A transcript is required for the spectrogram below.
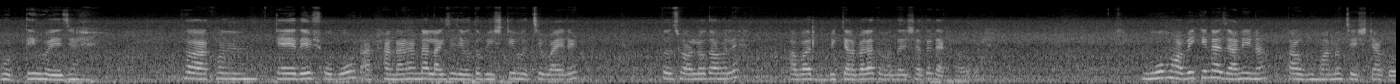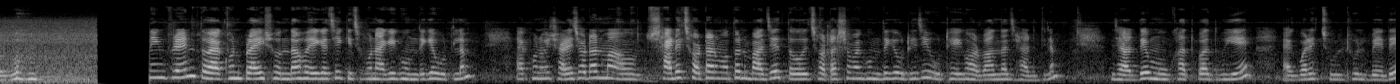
ভর্তি হয়ে যায়। তো এখন খেয়ে দিয়ে শোবো। আর ঠান্ডা ঠান্ডা লাগছে, যেহেতু বৃষ্টি হচ্ছে বাইরে। তো চলো তাহলে আবার বিকালবেলা তোমাদের সাথে দেখা হবে। ঘুম হবে কি না জানি না তাও ঘুমানোর চেষ্টা করব। ফ্রেন্ড তো এখন প্রায় সন্ধ্যা হয়ে গেছে, কিছুক্ষণ আগে ঘুম থেকে উঠলাম। এখন ওই সাড়ে ছটার সাড়ে ছটার মতন বাজে, তো ওই ছটার সময় ঘুম থেকে উঠেছি, উঠে ঘর বান্ধা ঝাড় দিলাম। ঝাড় দিয়ে মুখ হাত পা ধুয়ে একবারে চুল ঠুল বেঁধে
